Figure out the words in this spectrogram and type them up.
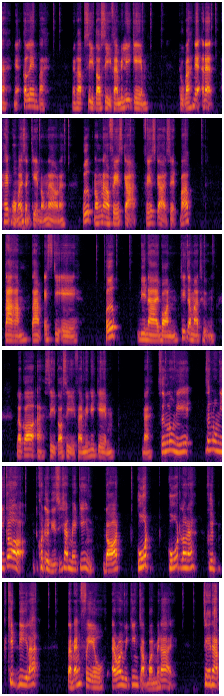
อะเนี่ยก็เล่นไปนะครับสี่ต่อสี่ Family Game ถูกปะเนี่ยอันนี้ให้ผมให้สังเกตน้องนาวนะปุ๊บน้องนาวเฟสการ์ดเฟสการ์ดเสร็จปั๊บตามตาม SGA ปุ๊บดีนายบอลที่จะมาถึง แล้วก็อะสี่ต่อสี่ Family Game นะซึ่งลูกนี้ซึ่งลูกนี้ก็คนอื่น decision making ดอทกูดกูดแล้วนะ คือคิดดีแล้ว แต่แม่งเฟลแอรอนวิกกินจับบอลไม่ได้ เจดับ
